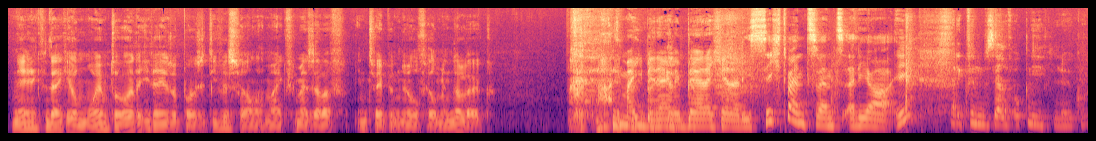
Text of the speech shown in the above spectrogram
Nee, ik vind het eigenlijk heel mooi om te horen dat iedereen zo positief is veranderd. Maar ik vind mezelf in 2.0 veel minder leuk. Ah, maar ik ben eigenlijk blij dat jij dat eens zegt, want, want allee, ja? Maar ik vind mezelf ook niet leuk hoor.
